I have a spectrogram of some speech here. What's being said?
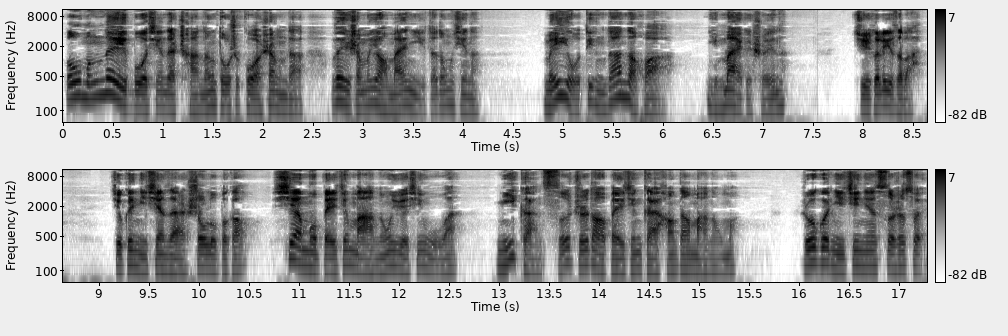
欧盟内部现在产能都是过剩的，为什么要买你的东西呢？没有订单的话，你卖给谁呢？举个例子吧，就跟你现在收入不高，羡慕北京码农月薪五万，你敢辞职到北京改行当码农吗？如果你今年四十岁，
